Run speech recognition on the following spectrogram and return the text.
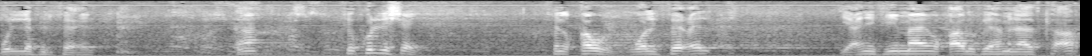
ولا في الفعل؟ ها؟ في كل شيء. في القول والفعل يعني فيما يقال فيها من الأذكار.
